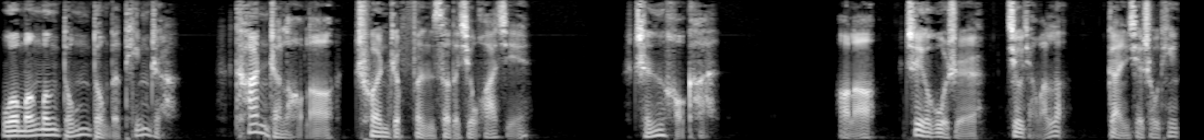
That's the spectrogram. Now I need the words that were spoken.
我懵懵懂懂的听着，看着姥姥穿着粉色的绣花鞋，真好看。好了，这个故事就讲完了，感谢收听。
